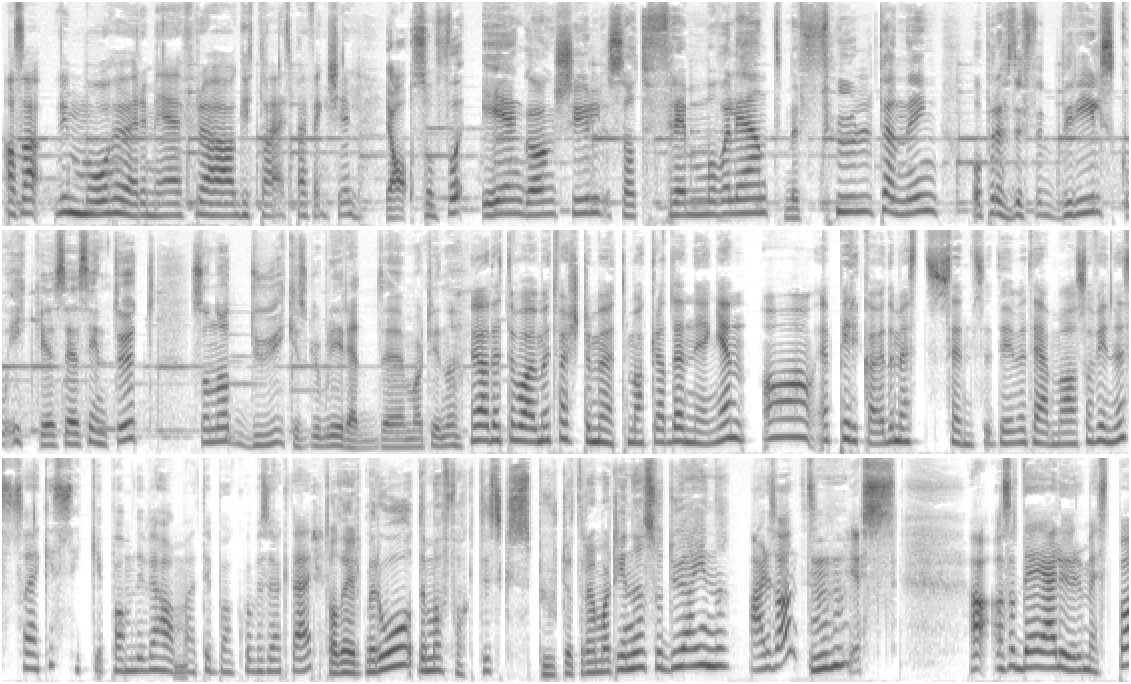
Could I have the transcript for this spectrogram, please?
Altså, vi må høre mer fra gutta i Eidsberg fengsel. Ja, som for en gangs skyld satt fremoverlent med full tenning og prøvde febrilsk å ikke se sinte ut, sånn at du ikke skulle bli redd, Martine. Ja, dette var jo mitt første møte med akkurat denne gjengen, og jeg pirka jo det mest sensitive temaet som finnes, så jeg er ikke sikker på om de vil ha meg tilbake på besøk der. Ta det helt med ro, de har faktisk spurt etter deg, Martine, så du er inne. Er det sant? Jøss. Ja, altså Det jeg lurer mest på,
